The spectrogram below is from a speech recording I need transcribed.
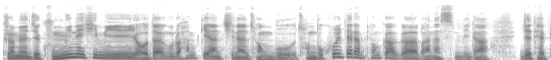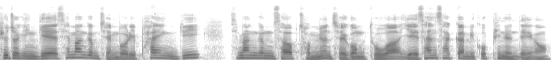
그러면 이제 국민의힘이 여당으로 함께한 지난 정부 전북 홀대란 평가가 많았습니다. 이제 대표적인 게 새만금 잼버리 파행 뒤 새만금 사업 전면 재검토와 예산 삭감이 꼽히는데요.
